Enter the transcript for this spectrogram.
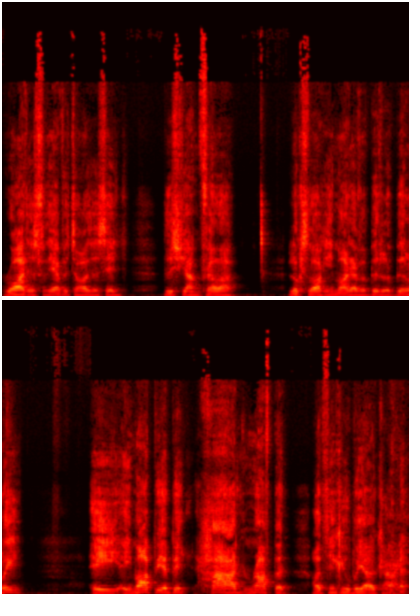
writers for the advertiser, said, This young fella looks like he might have a bit of ability. He he might be a bit hard and rough, but I think he'll be okay.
